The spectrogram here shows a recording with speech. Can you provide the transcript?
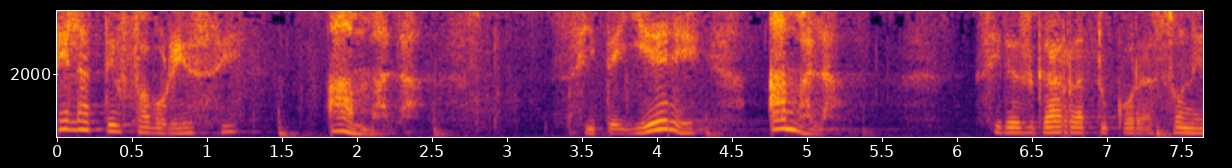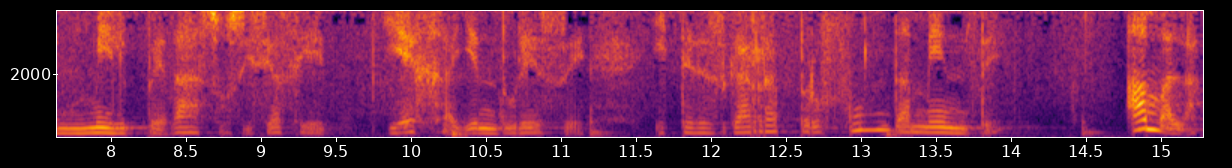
Estela te favorece, ámala. Si te hiere, ámala. Si desgarra tu corazón en mil pedazos y se hace vieja y endurece y te desgarra profundamente, ámala,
